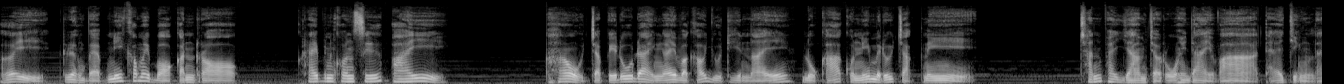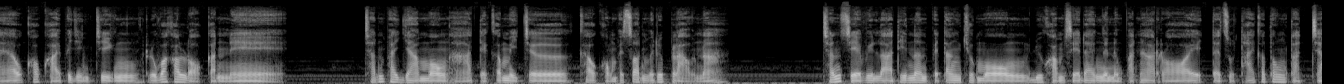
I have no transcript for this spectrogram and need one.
เฮ้ย เรื่องแบบนี้เขาไม่บอกกันหรอก ใครเป็นคนซื้อไปเอ้าจะไปรู้ได้ไงว่าเขาอยู่ที่ไหน ลูกค้าคนนี้ไม่รู้จักนี่ ฉันพยายามจะรู้ให้ได้ว่าแท้จริงแล้วเขาขายไปจริง ๆ หรือว่าเขาหลอกกันแน่ ฉันพยายามมองหาแต่ก็ไม่เจอเข้าของไปซ่อนไว้หรือเปล่านะ ฉันเสียเวลาที่นั่นไปตั้งชั่วโมง ด้วยความเสียดายเงิน 1,500 แต่สุดท้ายก็ต้องตัดใจ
